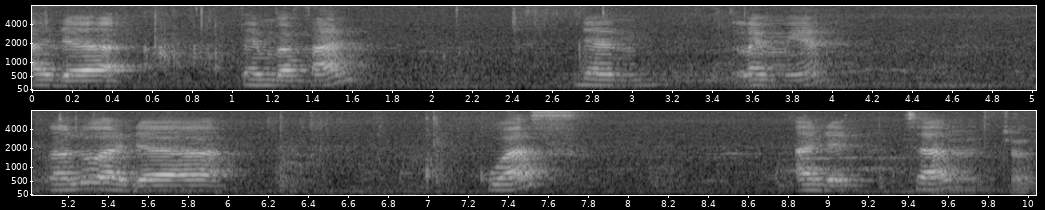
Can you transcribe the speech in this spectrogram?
ada tembakan dan lemnya. Lalu ada kuas ada cat, cat.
